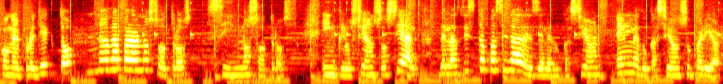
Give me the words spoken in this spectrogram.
con el proyecto Nada para nosotros sin nosotros, inclusión social de las discapacidades de la educación en la educación superior.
